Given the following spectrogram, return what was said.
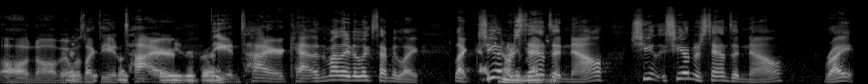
oh no, it was like the entire, crazy, the entire cat. And my lady looks at me like, like I she understands imagine. it now. She she understands it now, right?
